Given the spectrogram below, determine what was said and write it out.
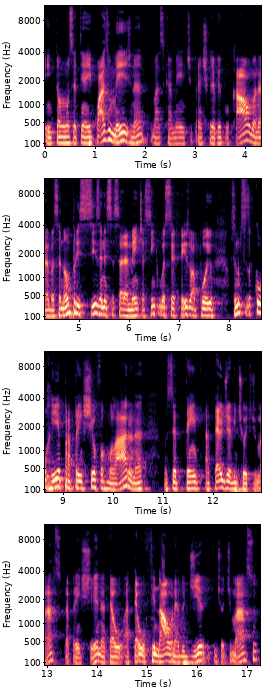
Então você tem aí quase um mês, né, basicamente, para inscrever com calma, né? Você não precisa necessariamente assim que você fez o apoio, você não precisa correr para preencher o formulário, né? Você tem até o dia 28 de março para preencher, né? Até o, até o final, né, do dia 28 de março.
